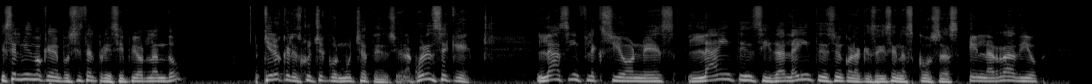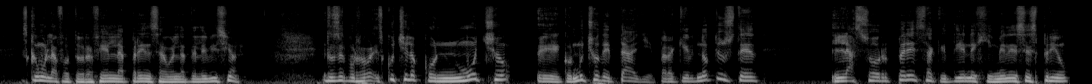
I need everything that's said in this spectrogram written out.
Es el mismo que me pusiste al principio, Orlando. Quiero que lo escuche con mucha atención. Acuérdense que las inflexiones, la intensidad, la intención con la que se dicen las cosas en la radio es como la fotografía en la prensa o en la televisión. Entonces, por favor, escúchelo con mucho, eh, con mucho detalle para que note usted la sorpresa que tiene Jiménez Espriu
